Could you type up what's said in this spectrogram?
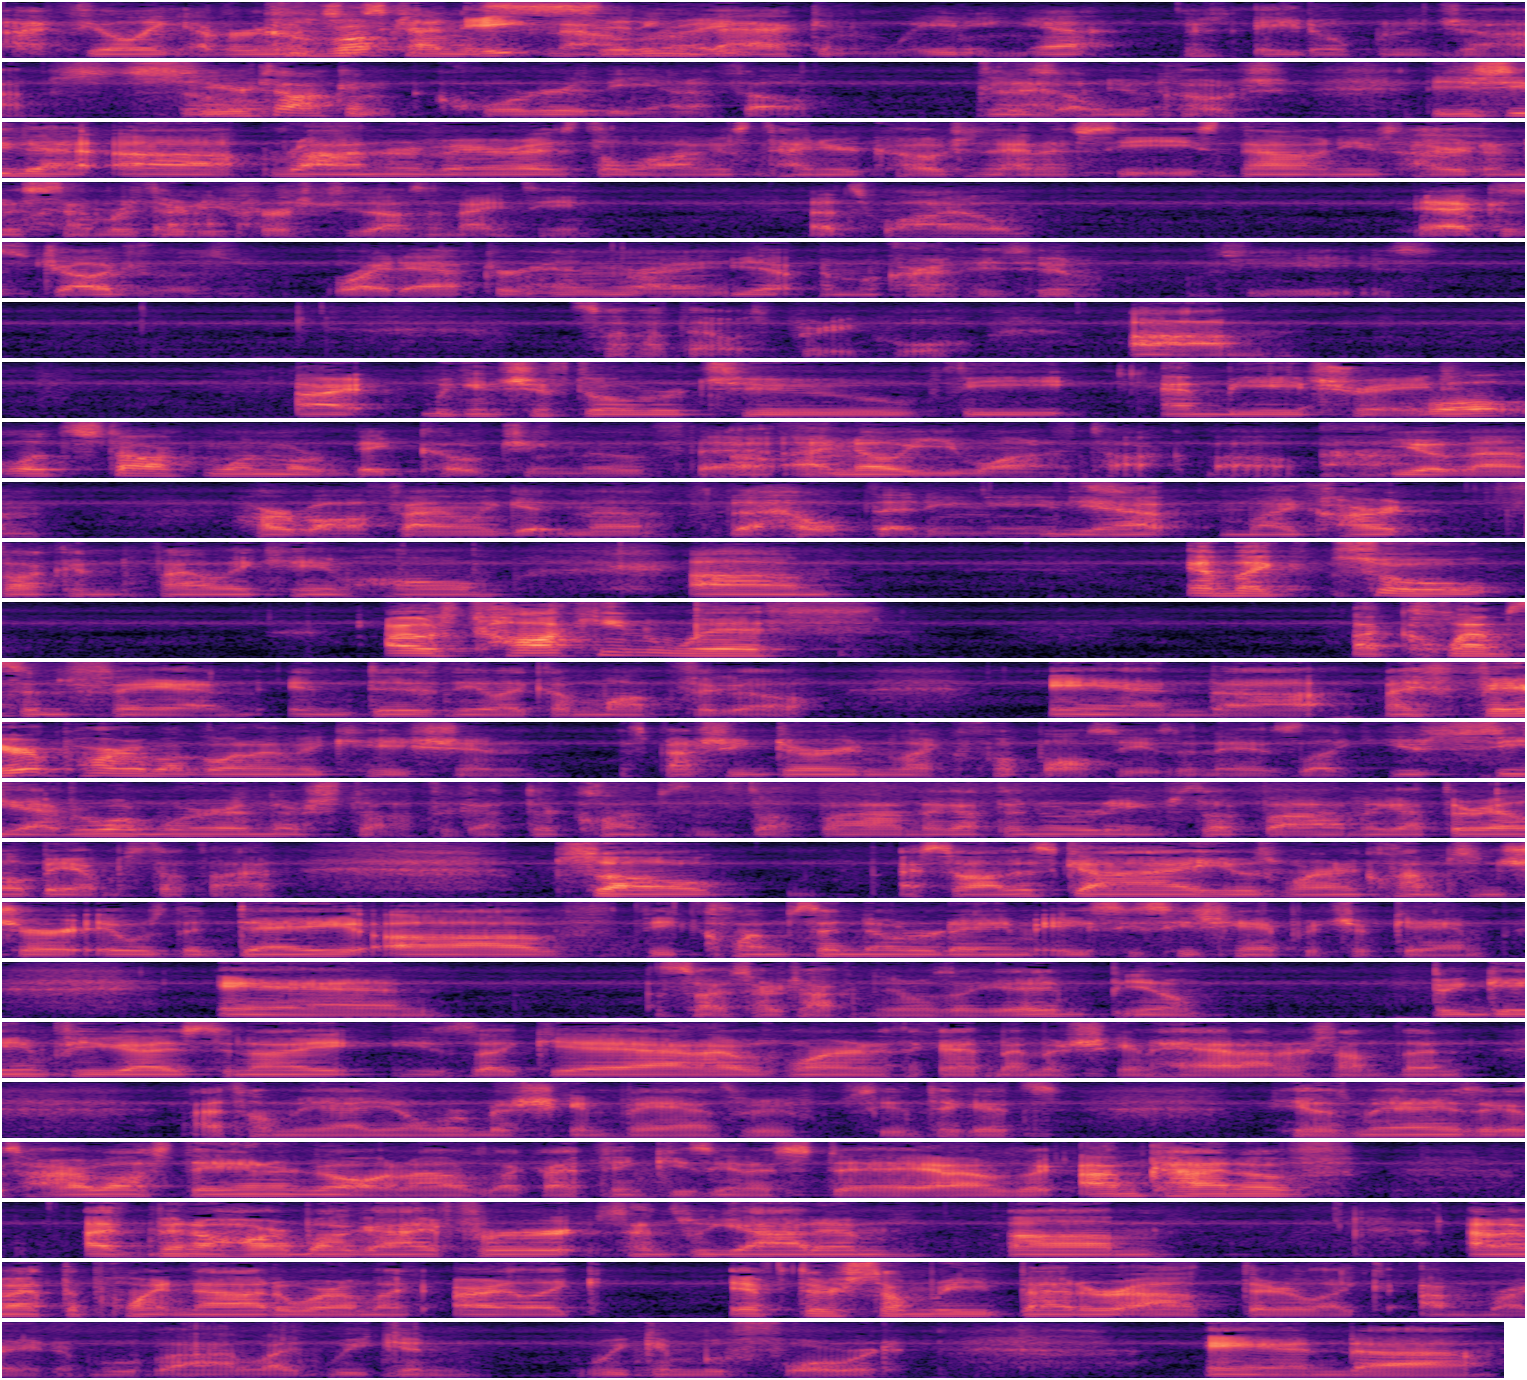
I feel like everyone's just kind of eight now, sitting right? back and waiting. Yeah. There's eight opening jobs. So, So, you're talking quarter of the NFL. gonna have a new coach. Did you see that uh, Ron Rivera is the longest tenured coach in the NFC East now, and he was hired on December thirty first, two thousand nineteen. That's wild. Yeah, because Judge was right after him, right? Yep, and McCarthy too. Jeez. So I thought that was pretty cool. Um, all right, we can shift over to the NBA trade. Well, let's talk one more big coaching move that Okay. I know you want to talk about. Uh-huh. U of M, Harbaugh finally getting the, the help that he needs. Yep, Mike Hart fucking finally came home. Um, and like, so I was talking with a Clemson fan in Disney like a month ago. And uh, my favorite part about going on vacation, especially during like football season, is like you see everyone wearing their stuff. They got their Clemson stuff on, they got their Notre Dame stuff on, they got their Alabama stuff on. So I saw this guy. He was wearing a Clemson shirt. It was the day of the Clemson Notre Dame ACC championship game, and so I started talking to him. I was like, "Hey, you know, big game for you guys tonight." He's like, "Yeah," and I was wearing, I think I had my Michigan hat on or something. I told him, "Yeah, you know, we're Michigan fans. We've seen tickets." He goes, "Man," he's like, "Is Harbaugh staying or going?" I was like, "I think he's gonna stay." And I was like, "I'm kind of, I've been a Harbaugh guy for since we got him." Um, and I'm at the point now to where I'm like, all right, like if there's somebody better out there, like I'm ready to move on. Like we can we can move forward. And uh,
